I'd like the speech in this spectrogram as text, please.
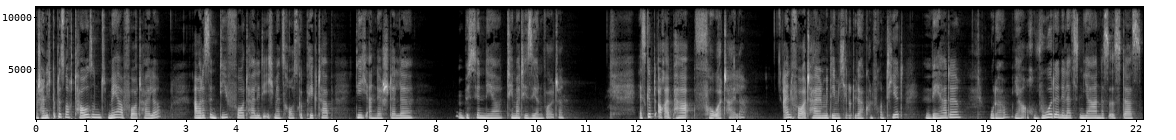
Wahrscheinlich gibt es noch tausend mehr Vorteile, aber das sind die Vorteile, die ich mir jetzt rausgepickt habe, die ich an der Stelle ein bisschen näher thematisieren wollte. Es gibt auch ein paar Vorurteile. Ein Vorurteil, mit dem ich hin und wieder konfrontiert werde oder ja auch wurde in den letzten Jahren, das ist, dass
